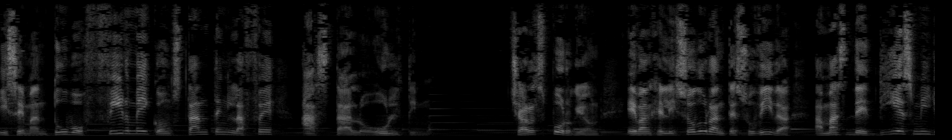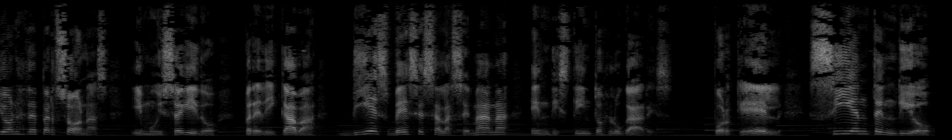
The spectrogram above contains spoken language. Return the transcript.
y se mantuvo firme y constante en la fe hasta lo último. Charles Spurgeon evangelizó durante su vida a más de 10 millones de personas y muy seguido predicaba 10 veces a la semana en distintos lugares, porque él sí entendió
